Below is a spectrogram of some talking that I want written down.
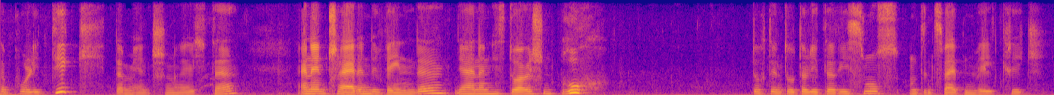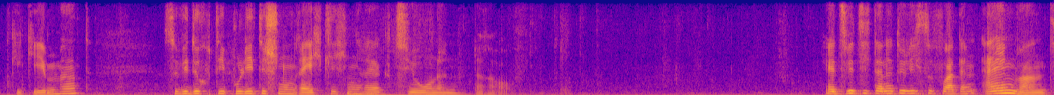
der Politik der Menschenrechte eine entscheidende Wende, ja einen historischen Bruch durch den Totalitarismus und den Zweiten Weltkrieg gegeben hat, sowie durch die politischen und rechtlichen Reaktionen darauf. Jetzt wird sich da natürlich sofort ein Einwand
